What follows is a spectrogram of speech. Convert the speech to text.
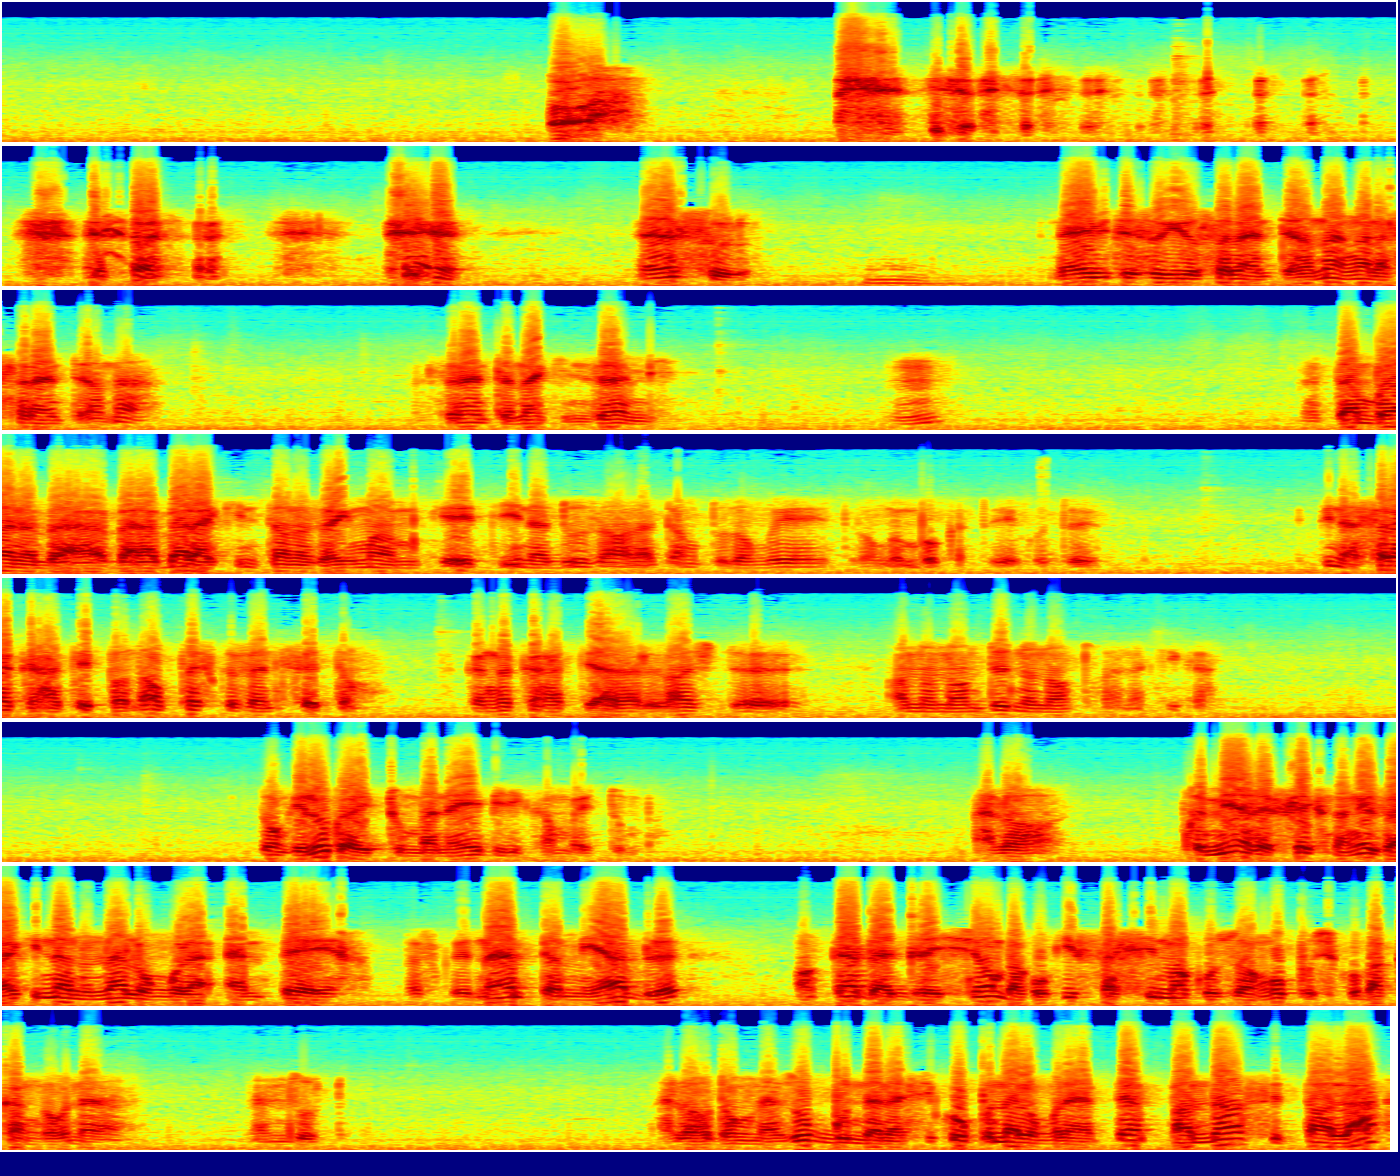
Oh. solo nayebi te soki osala internat nga nasala internat. Nasala internat kinzambi. Hmm? Natambola na balabala ntango nazalaki mwana moke na 12 ans na tolongwe tolongwe mboka epuis nasala karaté pendant presque 27 ans. Nakanga karaté à l'âge de en 92 93 natika donc eloko ya etumba nayebi likambo ya etumba. Alors premier réflexe na ngai ezalaki nano nalongola impère parce que na imperméable en cas d'agression bakoki facilement kozwa yango mpo sikoyo bakanga o na nzoto. Alors donc nazobunda na sikoyo mpo nalongola impère pendant ce temps là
